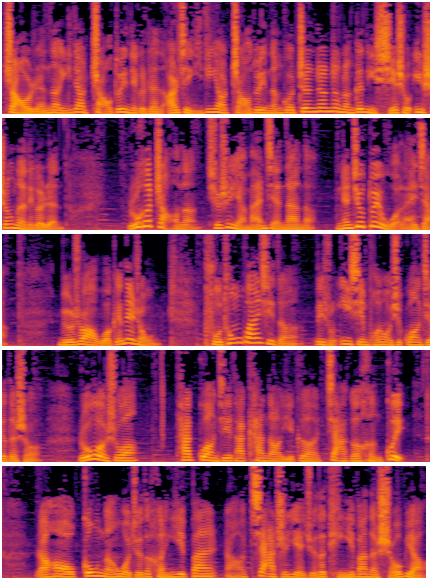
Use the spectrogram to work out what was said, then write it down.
找人呢，一定要找对那个人，而且一定要找对能够真真正正跟你携手一生的那个人。如何找呢？其实也蛮简单的。你看，就对我来讲。比如说啊，我跟那种普通关系的那种异性朋友去逛街的时候，如果说他逛街他看到一个价格很贵，然后功能我觉得很一般，然后价值也觉得挺一般的手表，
